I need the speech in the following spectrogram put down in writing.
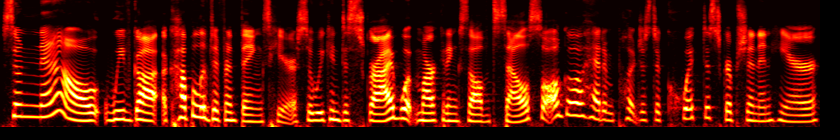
So now we've got a couple of different things here. So we can describe what Marketing Solved sells. So I'll go ahead and put just a quick description in here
